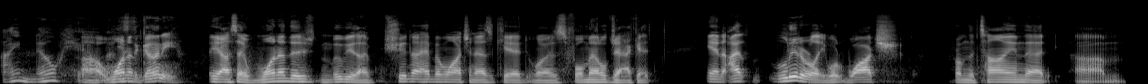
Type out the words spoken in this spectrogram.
I know him. Uh, one He's of the gunny. Yeah, I say one of the movies I should not have been watching as a kid was Full Metal Jacket, and I literally would watch from the time that um,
